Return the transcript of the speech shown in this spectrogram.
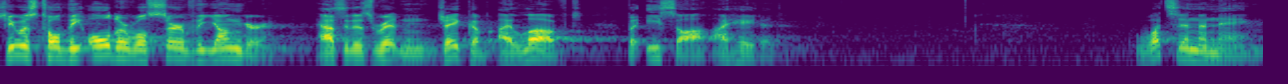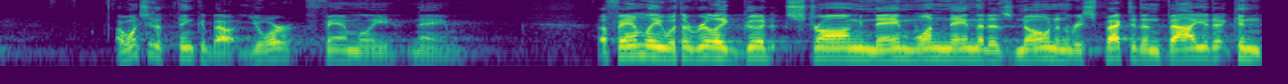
She was told, The older will serve the younger. As it is written, Jacob I loved, but Esau I hated. What's in a name? I want you to think about your family name. A family with a really good, strong name, one name that is known and respected and valued, it can,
